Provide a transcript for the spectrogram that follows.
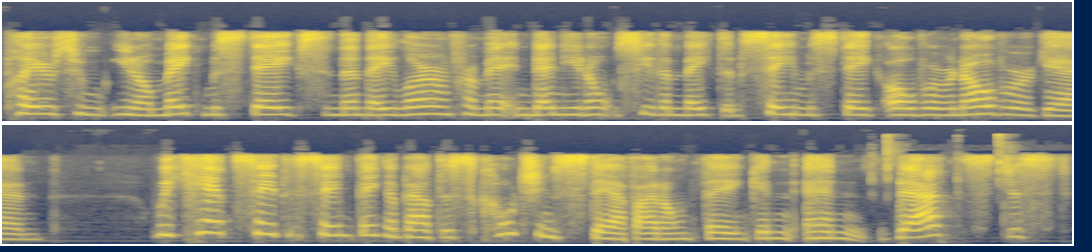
players who, you know, make mistakes and then they learn from it and then you don't see them make the same mistake over and over again. we can't say the same thing about this coaching staff, I don't think. And and that's just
